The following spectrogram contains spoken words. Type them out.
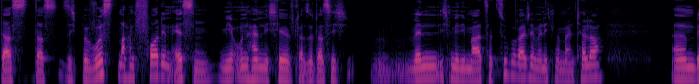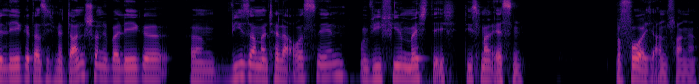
dass das sich bewusst machen vor dem Essen mir unheimlich hilft. Also dass ich, wenn ich mir die Mahlzeit zubereite, wenn ich mir meinen Teller ähm, belege, dass ich mir dann schon überlege, ähm, wie soll mein Teller aussehen und wie viel möchte ich diesmal essen, bevor ich anfange.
